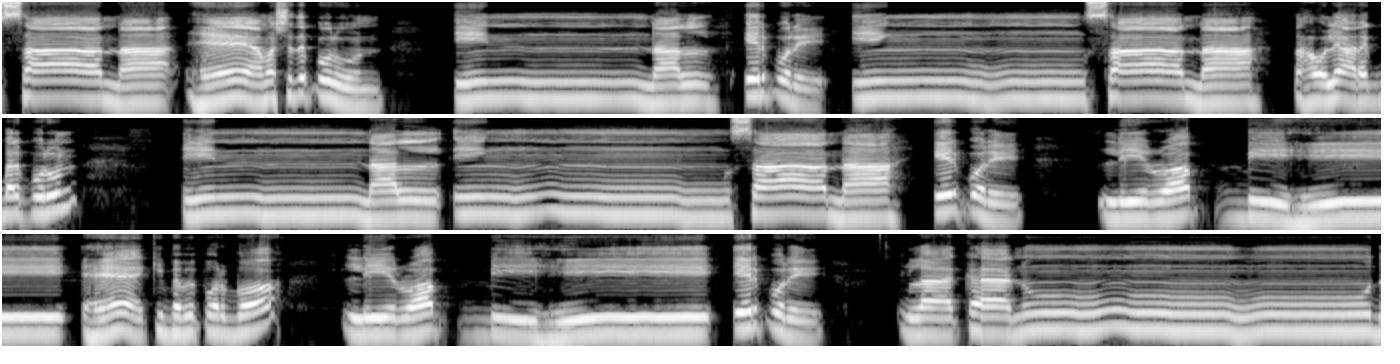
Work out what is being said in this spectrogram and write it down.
সানা হ্যাঁ আমার সাথে পড়ুন। ইন্নাল, এরপরে ইং সানা তাহলে আরেকবার পড়ুন। ইন্নাল ইং সানা এরপরে লি রব্বিহি হ্যাঁ কীভাবে পড়ব? লি রব্বিহি এরপরে, লাকানুদ।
